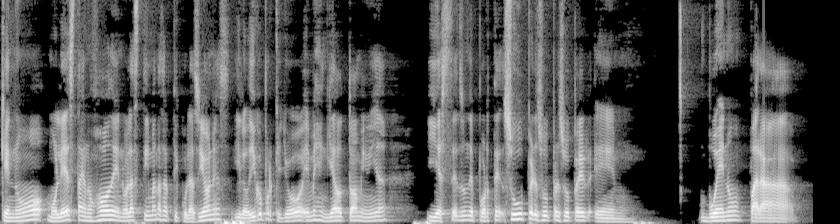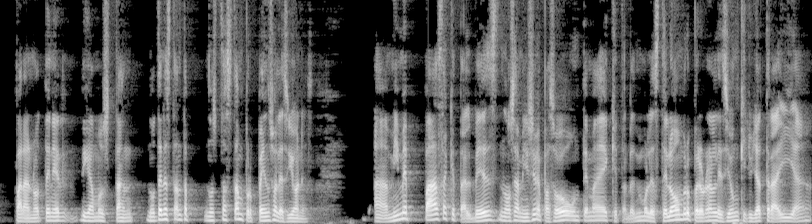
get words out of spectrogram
que no molesta, no jode, no lastima las articulaciones, y lo digo porque yo he mejengueado toda mi vida, y este es un deporte súper, súper, súper em, bueno para, para no tener, digamos, tan, no tienes tanta, no estás tan propenso a lesiones. A mí me pasa que tal vez, no sé, a mí sí me pasó un tema de que tal vez me molesté el hombro, pero era una lesión que yo ya traía,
